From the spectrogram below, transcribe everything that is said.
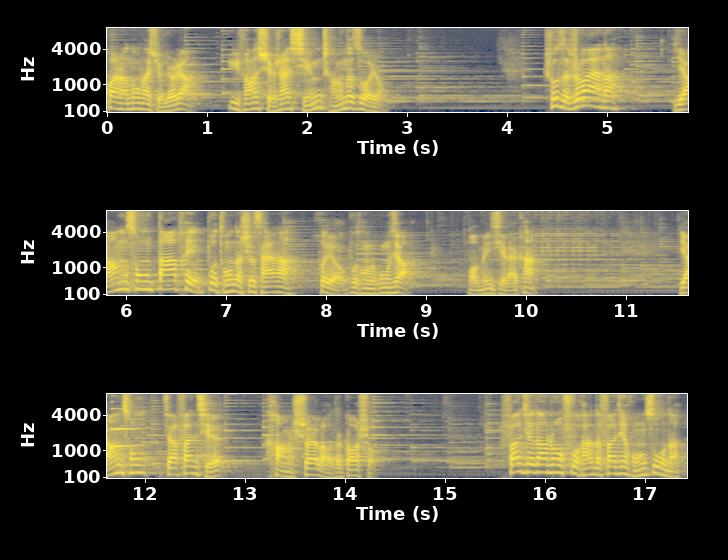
冠状动脉血流量、预防血栓形成的作用。除此之外呢，洋葱搭配不同的食材呢会有不同的功效。我们一起来看，洋葱加番茄，抗衰老的高手。番茄当中富含的番茄红素呢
